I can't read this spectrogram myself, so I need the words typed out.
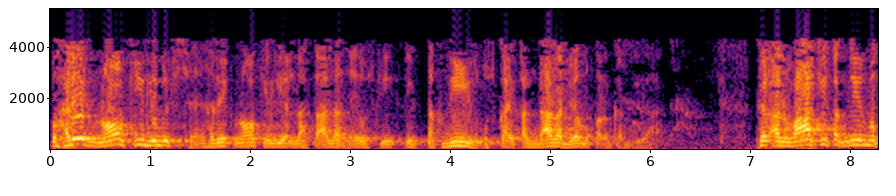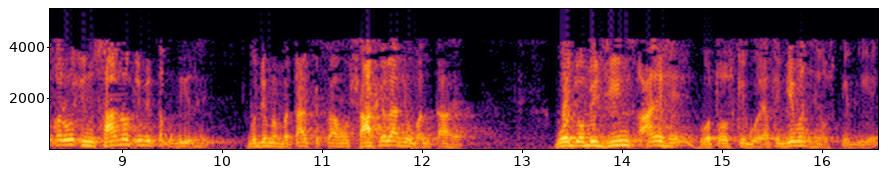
تو ہر ایک نو کی لمٹس ہیں، ہر ایک نو کے لیے اللہ تعالیٰ نے اس کی ایک تقدیر، اس کا ایک اندازہ جو ہے مقرر کر دیا ہے۔ پھر انواع کی تقدیر مقرر انسانوں کی بھی تقدیر ہے۔ وہ جو میں بتا چکا ہوں شاخلہ جو بنتا ہے، وہ جو بھی جینس آئے ہیں، وہ تو اس کی گویا کے گیون ہیں اس کے لیے۔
